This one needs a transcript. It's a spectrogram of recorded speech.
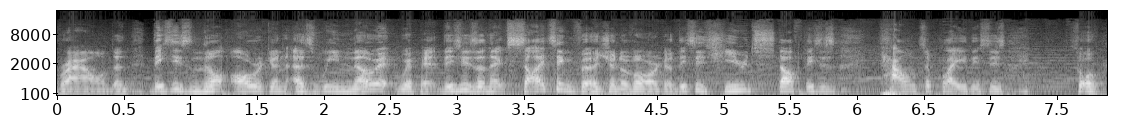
round. And this is not Oregon as we know it, Whippet. This is an exciting version of Oregon. This is huge stuff. This is counterplay. This is sort of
